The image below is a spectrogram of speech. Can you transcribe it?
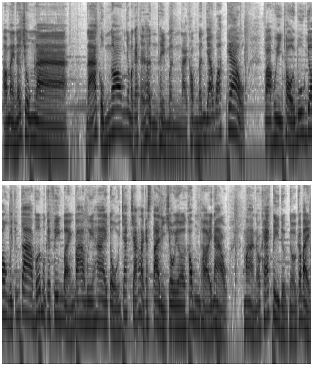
Ông này nói chung là đá cũng ngon nhưng mà cái thể hình thì mình lại không đánh giá quá cao và huyền thoại bujon của chúng ta với một cái phiên bản 32 tuổi chắc chắn là cái style destroyer không thể nào mà nó khác đi được nữa các bạn.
